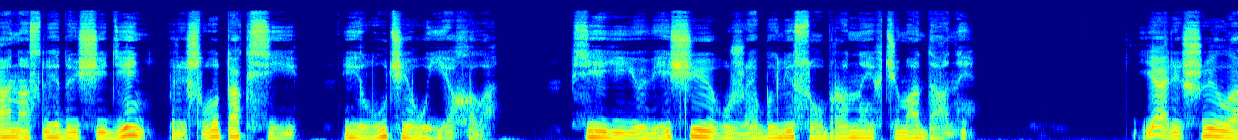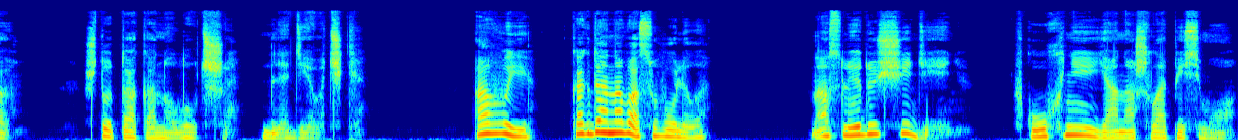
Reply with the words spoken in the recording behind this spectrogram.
А на следующий день пришло такси, и Лучия уехала. Все ее вещи уже были собраны в чемоданы. Я решила, что так оно лучше для девочки. — А вы? Когда она вас уволила? — На следующий день. В кухне я нашла письмо.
